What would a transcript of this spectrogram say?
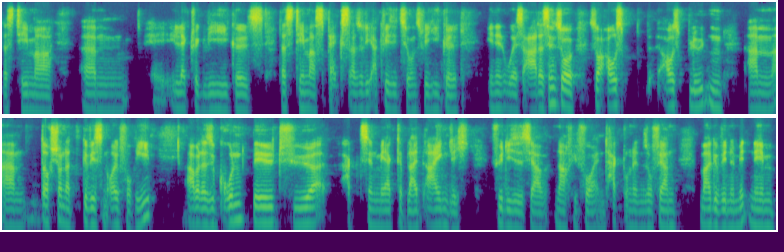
das Thema ähm, Electric Vehicles, das Thema Specs, also die Akquisitionsvehikel in den USA. Das sind so, so Aus, Ausblüten ähm, ähm, doch schon einer gewissen Euphorie. Aber das Grundbild für Aktienmärkte bleibt eigentlich für dieses Jahr nach wie vor intakt und insofern mal Gewinne mitnehmen.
